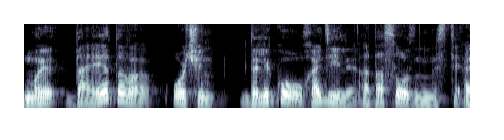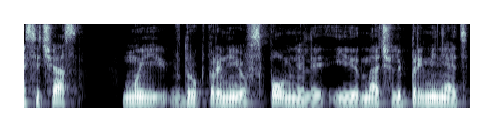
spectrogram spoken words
мы до этого очень далеко уходили от осознанности, а сейчас мы вдруг про нее вспомнили и начали применять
